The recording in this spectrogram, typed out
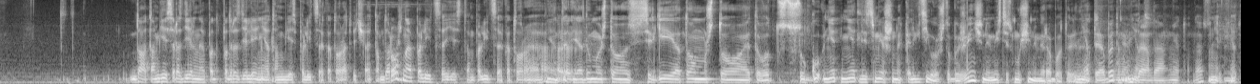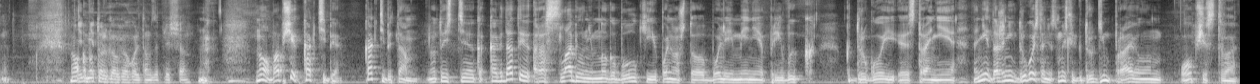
да, там есть раздельное под- подразделение, там есть полиция, которая отвечает, там дорожная полиция, есть там полиция, которая... Нет, э, я думаю, что Сергей о том, что это вот сугу- нет, нет ли смешанных коллективов, чтобы женщины вместе с мужчинами работали. Нет. Ты об этом? Нет. Да, да, нету, да? Нет, нет, нет. Ну, Не, а не только алкоголь там запрещен. Но вообще, как тебе? Как тебе там? Ну, то есть, э, когда ты расслабил немного булки и понял, что более-менее привык другой э, стране, не, даже не к другой стране, в смысле, к другим правилам общества,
